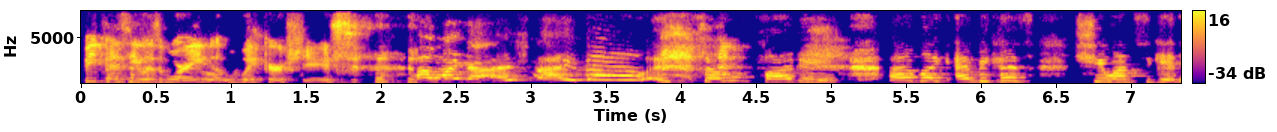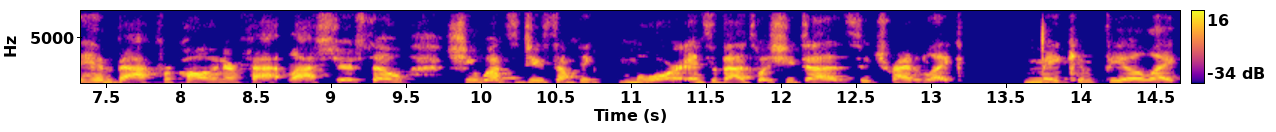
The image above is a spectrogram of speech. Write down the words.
because he was wearing wicker shoes. oh my gosh, I know. It's so funny. I'm like, and because she wants to get him back for calling her fat last year. So she wants to do something more. And so that's what she does to try to like make him feel like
